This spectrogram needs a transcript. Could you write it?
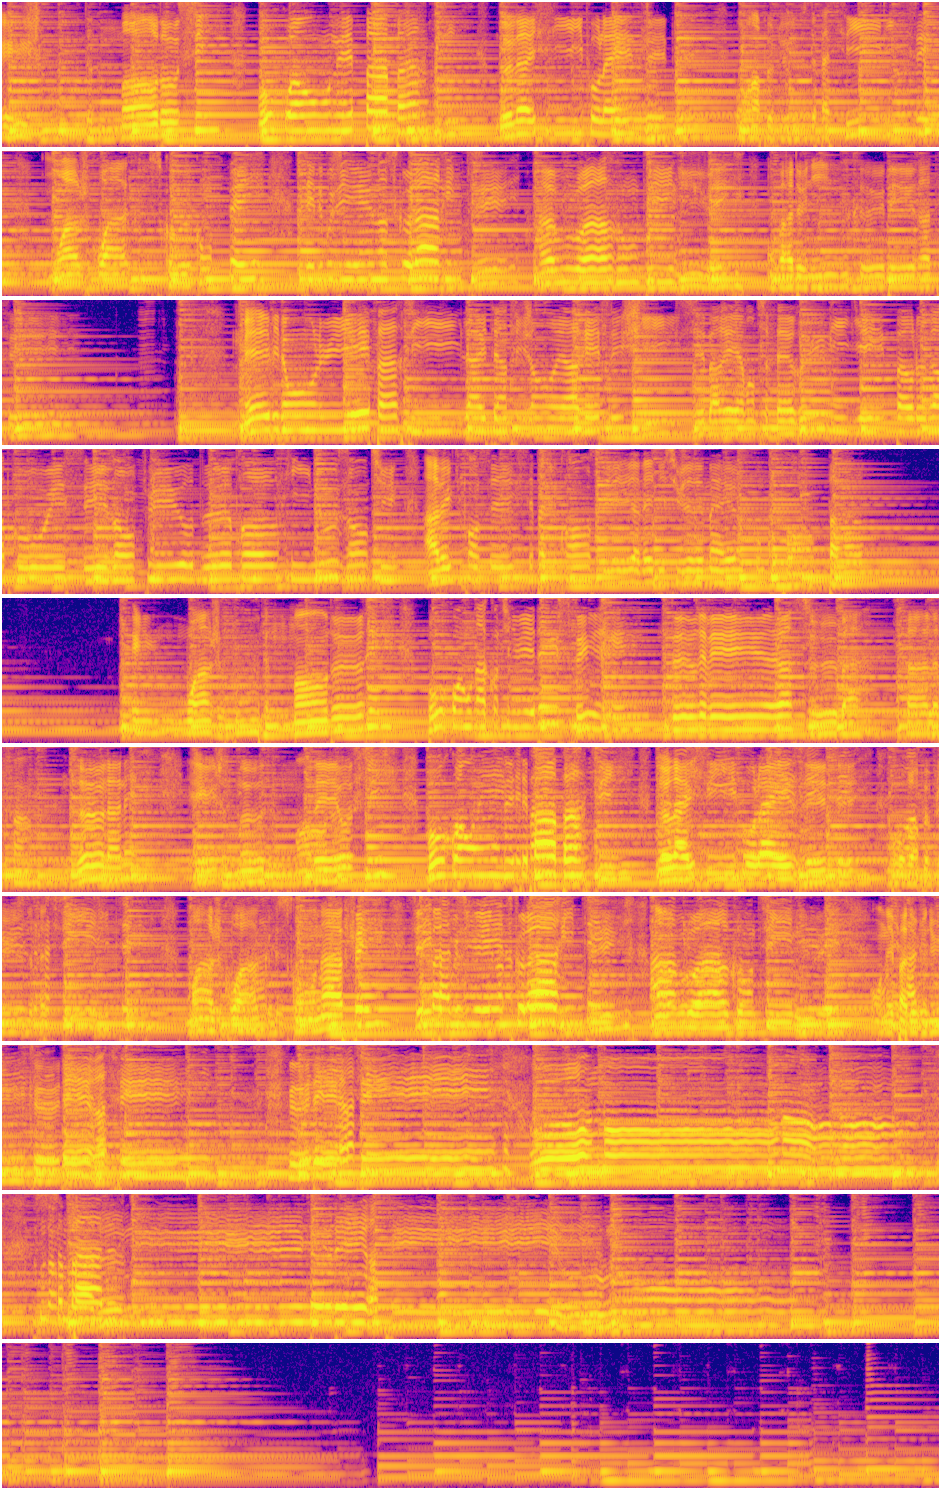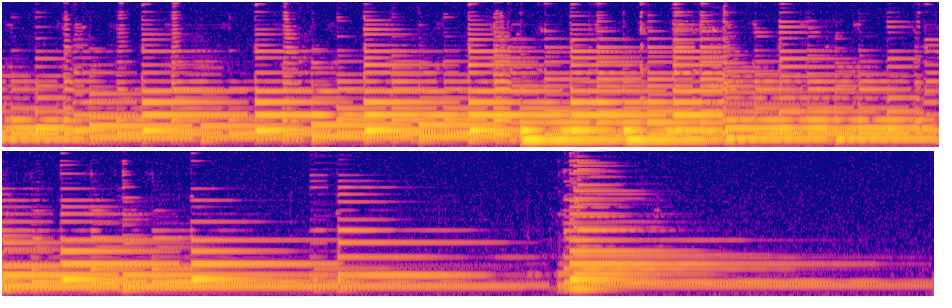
Et je vous demande aussi on n'est pas parti de là ici pour la SVT, pour un peu plus de facilité. Moi je crois que ce qu'on fait, c'est de bousiller nos scolarités, à vouloir continuer, on va devenir que des ratés. Mais Bidon, lui, est parti. Il a été intelligent et a réfléchi. Il s'est barré avant de se faire humilier par le rap pro et ses enflures de profs qui nous en tuent. Avec du français, c'est pas du français. Avec des sujets de merde qu'on comprend pas. Et moi, je vous demanderai pourquoi on a continué d'espérer, de rêver à ce bac à la fin de l'année. Et je me demandais aussi pourquoi on n'était pas parti de là ici pour la SVT, pour un peu plus de facilité. Je crois que ce qu'on a fait, c'est pas bousiller notre scolarité, à vouloir continuer. On n'est pas devenus que des ratés, que des ratés. Oh non, non, non, nous sommes pas devenus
